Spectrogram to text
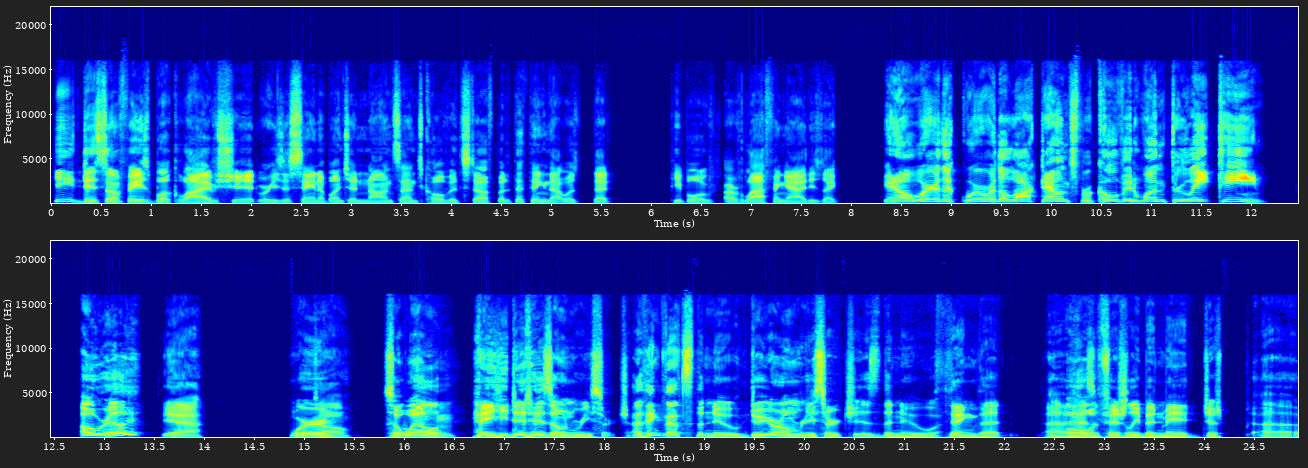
he did some Facebook live shit where he's just saying a bunch of nonsense COVID stuff. But the thing that was that people are laughing at, he's like, you know, where the where were the lockdowns for COVID one through eighteen? Oh, really? Yeah. Word. So, so well, Mhm. hey, he did his own research. I think that's the new do your own research is the new thing that uh, has Oh. officially been made. Just uh,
